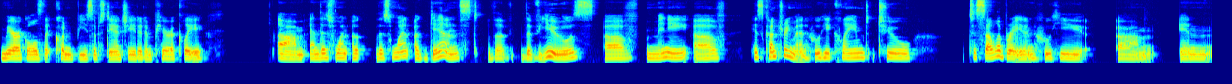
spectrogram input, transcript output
miracles that couldn't be substantiated empirically. Um, and this went uh, this went against the the views of many of his countrymen who he claimed to to celebrate and who he um, in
